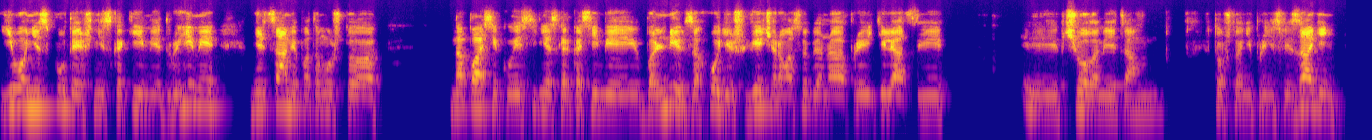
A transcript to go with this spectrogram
Его не спутаешь ни с какими другими гнильцами, потому что на пасеку, если несколько семей больных, заходишь вечером, особенно при вентиляции пчелами, там, то, что они принесли за день,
